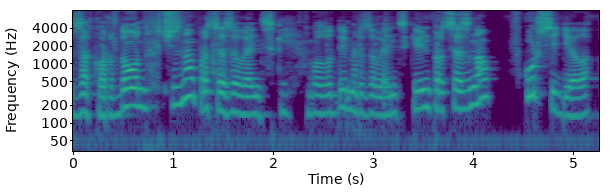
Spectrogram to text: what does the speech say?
за кордон. Чи знав про це Зеленський? Володимир Зеленський. Він про це знав? В курсі діла.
